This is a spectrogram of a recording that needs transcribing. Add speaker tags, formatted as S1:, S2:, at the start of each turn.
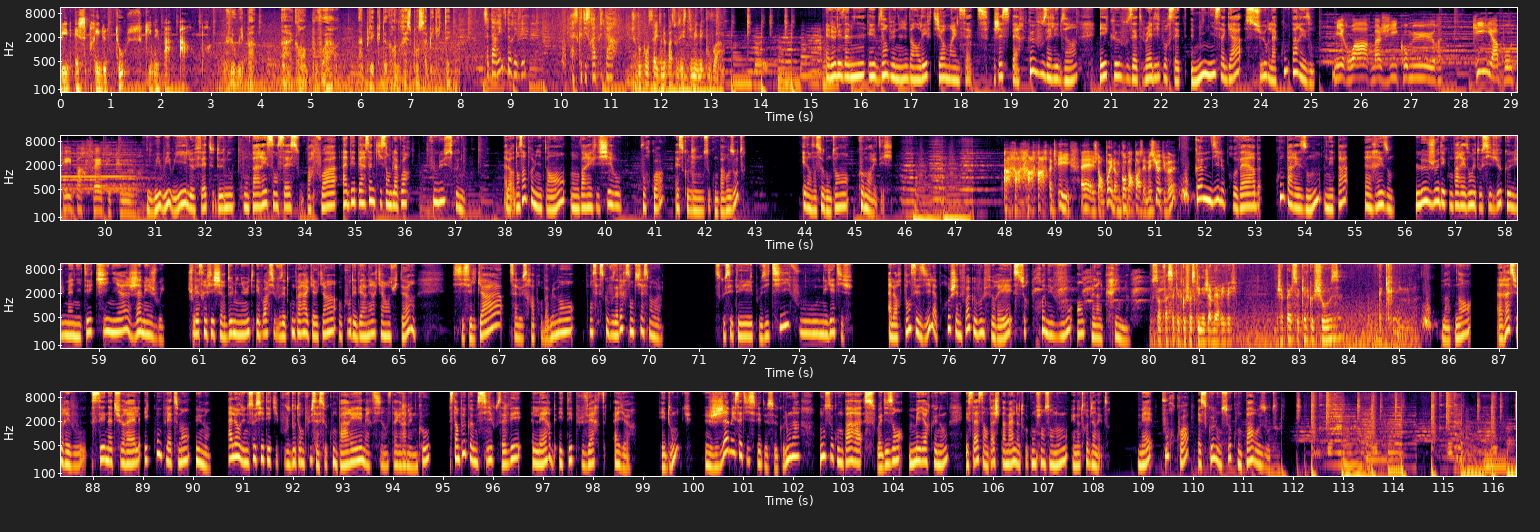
S1: vide esprit de tout ce qui n'est pas arbre.
S2: Ne l'oublie pas, un grand pouvoir implique de grandes responsabilités.
S3: Ça t'arrive de rêver Est-ce que tu seras plus tard?
S4: Je vous conseille de ne pas sous-estimer mes pouvoirs.
S5: Hello les amis et bienvenue dans Lift Your Mindset. J'espère que vous allez bien et que vous êtes ready pour cette mini saga sur la comparaison.
S6: Miroir magique au mur, qui a beauté parfaite et pure
S5: Oui, oui, oui, le fait de nous comparer sans cesse ou parfois à des personnes qui semblent avoir plus que nous. Alors dans un premier temps, on va réfléchir au pourquoi est-ce que l'on se compare aux autres et dans un second temps, comment arrêter
S7: Ah ah ah ah dis, eh, je t'en prie, ne me compare pas à ces messieurs, tu veux?
S5: Comme dit le proverbe, comparaison n'est pas raison. Le jeu des comparaisons est aussi vieux que l'humanité qui n'y a jamais joué. Je vous laisse réfléchir deux minutes et voir si vous êtes comparé à quelqu'un au cours des dernières 48 heures. Si c'est le cas, ça le sera probablement. Pensez à ce que vous avez ressenti à ce moment-là. Est-ce que c'était positif ou négatif? Alors pensez-y la prochaine fois que vous le ferez, surprenez-vous en plein crime.
S8: Nous sommes face à quelque chose qui n'est jamais arrivé. J'appelle ce quelque chose un crime.
S5: Maintenant, rassurez-vous, c'est naturel et complètement humain. À l'heure d'une société qui pousse d'autant plus à se comparer, merci Instagram Co, c'est un peu comme si, vous savez, l'herbe était plus verte ailleurs. Et donc, jamais satisfait de ce que l'on a, on se compare à soi-disant meilleur que nous, et ça, ça entache pas mal notre confiance en nous et notre bien-être. Mais pourquoi est-ce que l'on se compare aux autres?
